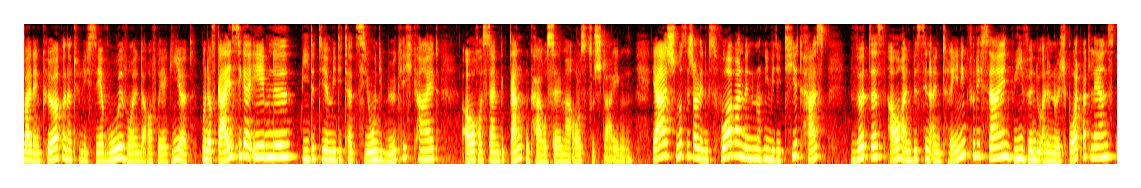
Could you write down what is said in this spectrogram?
weil dein Körper natürlich sehr wohlwollend darauf reagiert. Und auf geistiger Ebene bietet dir Meditation die Möglichkeit, auch aus deinem Gedankenkarussell mal auszusteigen. Ja, ich muss dich allerdings vorwarnen, wenn du noch nie meditiert hast, wird das auch ein bisschen ein Training für dich sein, wie wenn du eine neue Sportart lernst.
